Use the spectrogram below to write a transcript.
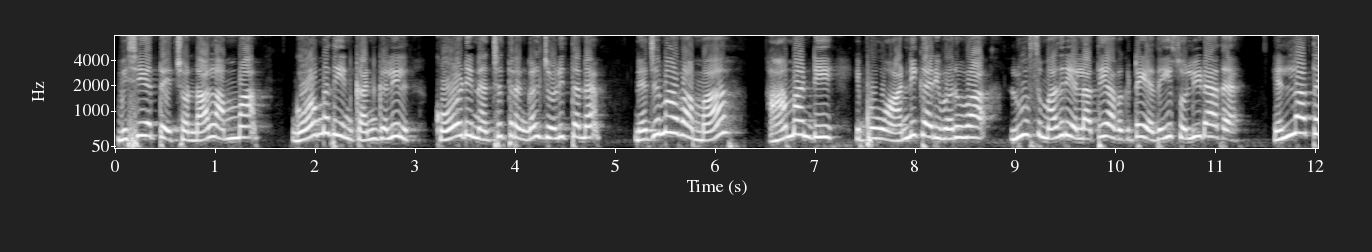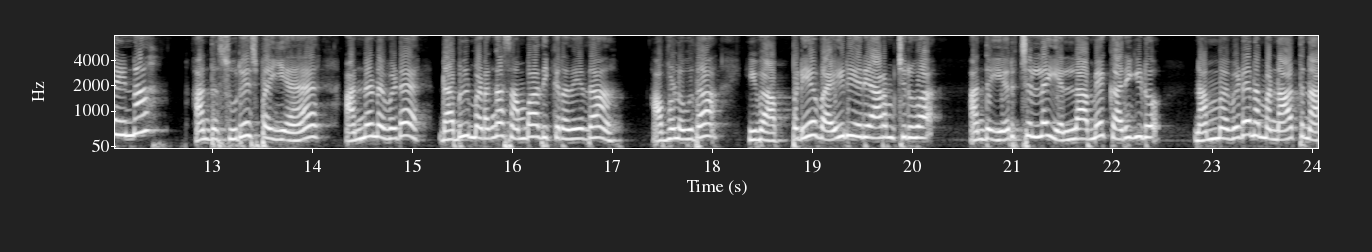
விஷயத்தை சொன்னாள் அம்மா. கோமதியின் கண்களில் கோடி நட்சத்திரங்கள் ஜொலித்தன. நிஜமாவாம்மா? ஆமாண்டி இப்போ உன் அன்னிக்காரி வருவா. லூசு மாதிரி எல்லாத்தையும் அவகிட்ட எதையும் சொல்லிடாத. எல்லாத்தையும்னா? அந்த சுரேஷ் பையன் அண்ணனை விட டபுள் மடங்காக சம்பாதிக்கிறதே தான். அவ்வளவுதான். இவ அப்படியே வயிறு எறி ஆரம்பிச்சிடுவா அந்த எரிச்சல்ல எல்லாமே கருகிடும். நம்ம விட நம்ம நாத்துனா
